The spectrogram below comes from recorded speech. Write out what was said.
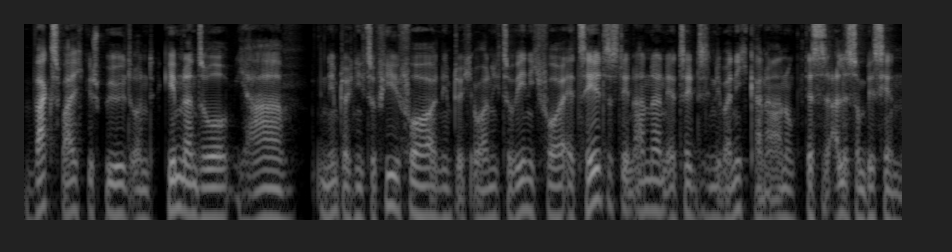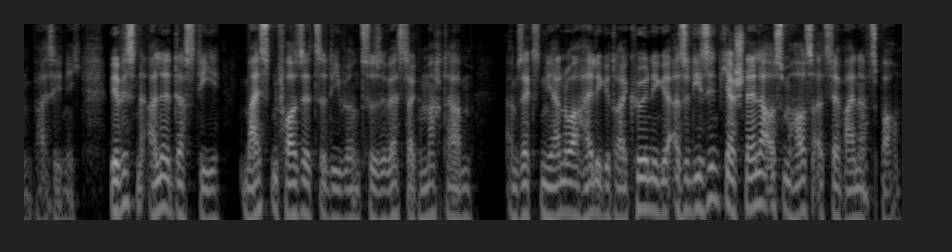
wachsweich gespült und geben dann so, ja, nehmt euch nicht zu viel vor, nehmt euch aber nicht zu wenig vor, erzählt es den anderen, erzählt es ihnen lieber nicht, keine Ahnung. Das ist alles so ein bisschen, weiß ich nicht. Wir wissen alle, dass die meisten Vorsätze, die wir uns zu Silvester gemacht haben, am 6. Januar Heilige Drei Könige, also die sind ja schneller aus dem Haus als der Weihnachtsbaum.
